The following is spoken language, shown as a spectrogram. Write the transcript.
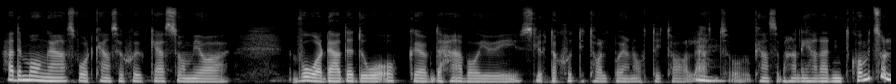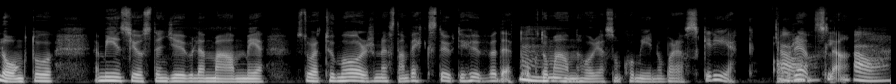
hade många svårt cancersjuka som jag vårdade då och eh, det här var ju i slutet av 70-talet, början av 80-talet och cancerbehandlingen hade inte kommit så långt och jag minns just en jul en man med stora tumörer som nästan växte ut i huvudet och de anhöriga som kom in och bara skrek av Ja. rädsla. Ja.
